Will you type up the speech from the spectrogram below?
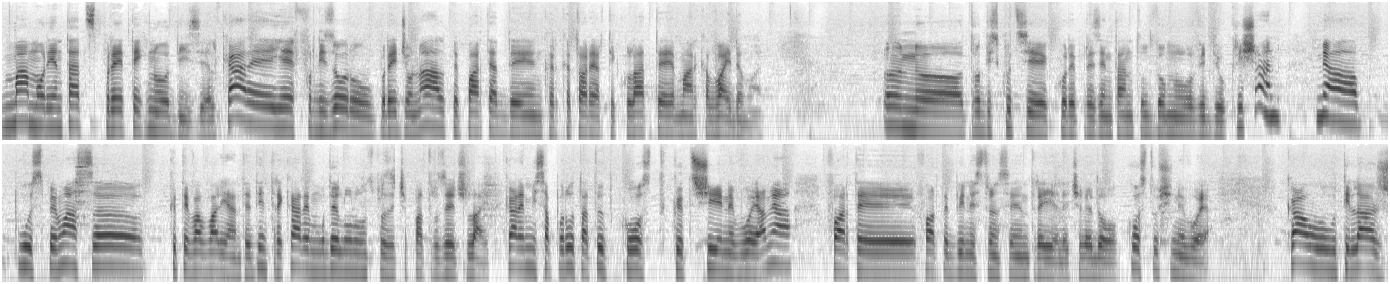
m-am orientat spre Technodiesel, care e furnizorul regional pe partea de încărcătoare articulate marca Weidemann. În, într-o discuție cu reprezentantul domnul Ovidiu Crișan, mi-a pus pe masă câteva variante, dintre care modelul 1140 Lite, care mi s-a părut atât cost cât și nevoia mea foarte, foarte bine strânse între ele, cele două, costul și nevoia. Ca utilaj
